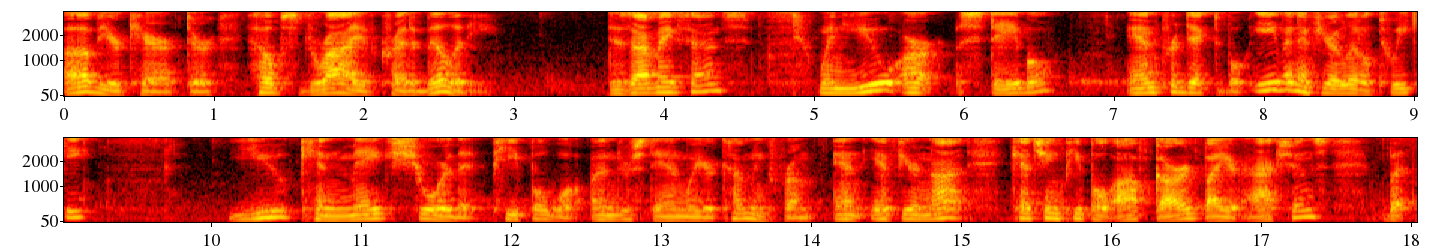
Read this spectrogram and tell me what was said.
of your character helps drive credibility. Does that make sense? When you are stable and predictable, even if you're a little tweaky, you can make sure that people will understand where you're coming from. And if you're not catching people off guard by your actions, but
